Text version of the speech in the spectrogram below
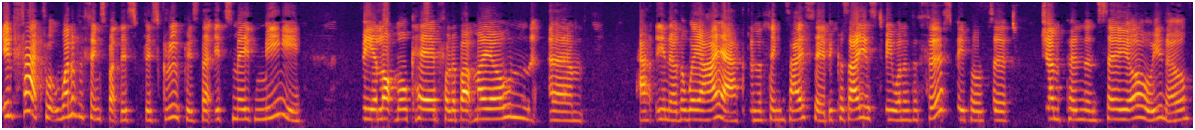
in fact, one of the things about this this group is that it's made me be a lot more careful about my own um, you know the way I act and the things I say because I used to be one of the first people to jump in and say, "Oh, you know,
